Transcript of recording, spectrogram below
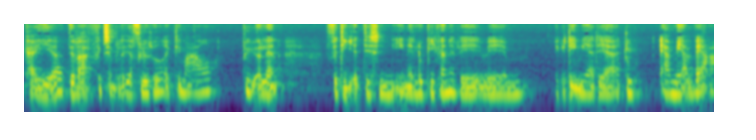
karriere, det var for eksempel, at jeg flyttede rigtig meget by og land, fordi at det er sådan en af logikkerne ved, ved øhm, akademia, det er, at du er mere værd,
